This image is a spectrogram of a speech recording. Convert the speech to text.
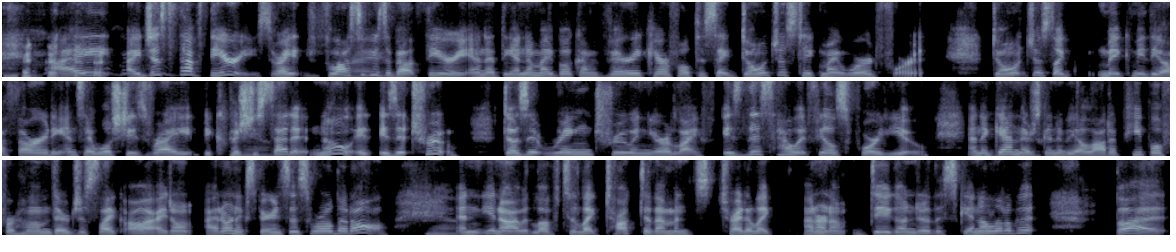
I I just have theories, right? Philosophy right. is about theory and at the end of my book I'm very careful to say don't just take my word for it. Don't just like make me the authority and say well she's right because yeah. she said it. No, it, is it true? Does it ring true in your life? Is this how it feels for you? And again there's going to be a lot of people for whom they're just like oh I don't I don't experience this world at all. Yeah. And you know I would love to like talk to them and try to like I don't know dig under the skin a little bit. But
